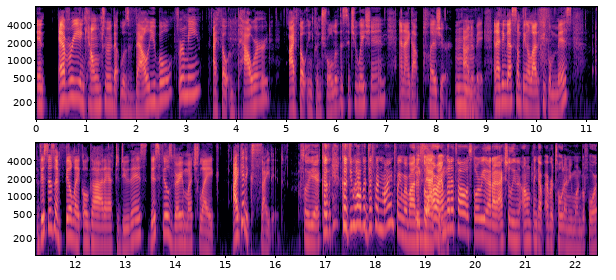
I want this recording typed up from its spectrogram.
in every encounter that was valuable for me, I felt empowered. I felt in control of the situation, and I got pleasure out of it. And I think that's something a lot of people miss. This doesn't feel like, oh God, I have to do this. This feels very much like I get excited. So yeah, cause, cause you have a different mind frame about it. So all right, I'm gonna tell a story that I actually I don't think I've ever told anyone before.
